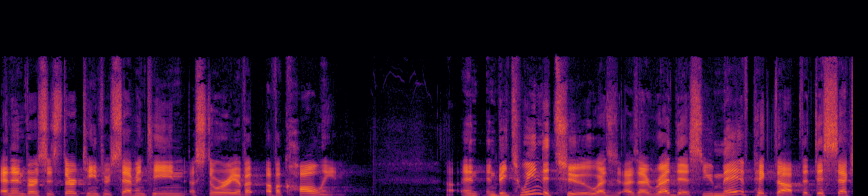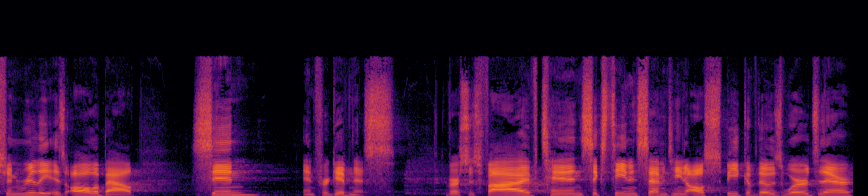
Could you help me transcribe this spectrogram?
and then verses 13 through 17, a story of a, of a calling. Uh, and, and between the two, as, as I read this, you may have picked up that this section really is all about sin and forgiveness. Verses 5, 10, 16, and 17 all speak of those words there.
